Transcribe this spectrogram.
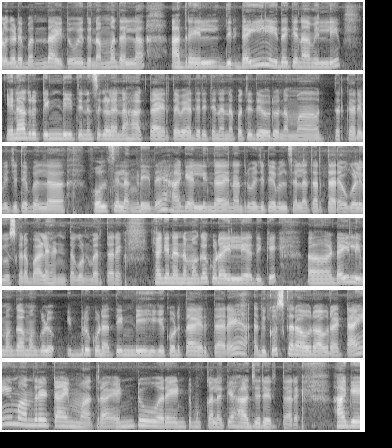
ಒಳಗಡೆ ಬಂದಾಯಿತು, ಇದು ನಮ್ಮದಲ್ಲ. ಆದರೆ ಎಲ್ಲಿ ಡೈಲಿ ಇದಕ್ಕೆ ನಾವಿಲ್ಲಿ ಏನಾದರೂ ತಿಂಡಿ, ತಿನಿಸುಗಳನ್ನು ಹಾಕ್ತಾ ಇರ್ತೇವೆ. ಅದೇ ರೀತಿ ನನ್ನ ಪತಿದೇವರು ನಮ್ಮ ತರಕಾರಿ ವೆಜಿಟೇಬಲ್ ಹೋಲ್ಸೇಲ್ ಅಂಗಡಿ ಇದೆ. ಹಾಗೆ ಅಲ್ಲಿಂದ ಏನಾದರೂ ವೆಜಿಟೇಬಲ್ಸ್ ಎಲ್ಲ ತರ್ತಾರೆ. ಅವುಗಳಿಗೋಸ್ಕರ ಬಾಳೆಹಣ್ಣು ತಗೊಂಡು ಬರ್ತಾರೆ. ಹಾಗೆ ನನ್ನ ಮಗ ಕೂಡ ಇಲ್ಲಿ ಅದಕ್ಕೆ ಡೈಲಿ ಮಗ, ಮಗಳು ಇಬ್ಬರು ಕೂಡ ತಿಂಡಿ ಹೀಗೆ ಕೊಡ್ತಾ ಇರ್ತಾರೆ. ಅದಕ್ಕೋಸ್ಕರ ಅವರು ಅವರ ಟೈಮ್ ಅಂದರೆ ಟೈಮ್ ಮಾತ್ರ. ಎಂಟೂವರೆ, ಎಂಟು ಮುಕ್ಕಾಲಕ್ಕೆ ಹಾಜರಿರ್ತಾರೆ. ಹಾಗೆ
